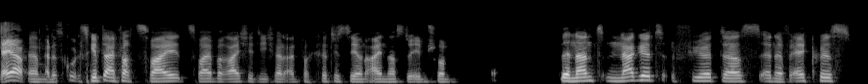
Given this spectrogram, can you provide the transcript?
Naja, ähm, alles gut. Es gibt einfach zwei, zwei Bereiche, die ich halt einfach kritisch sehe und einen hast du eben schon benannt. Nugget führt das NFL-Quiz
